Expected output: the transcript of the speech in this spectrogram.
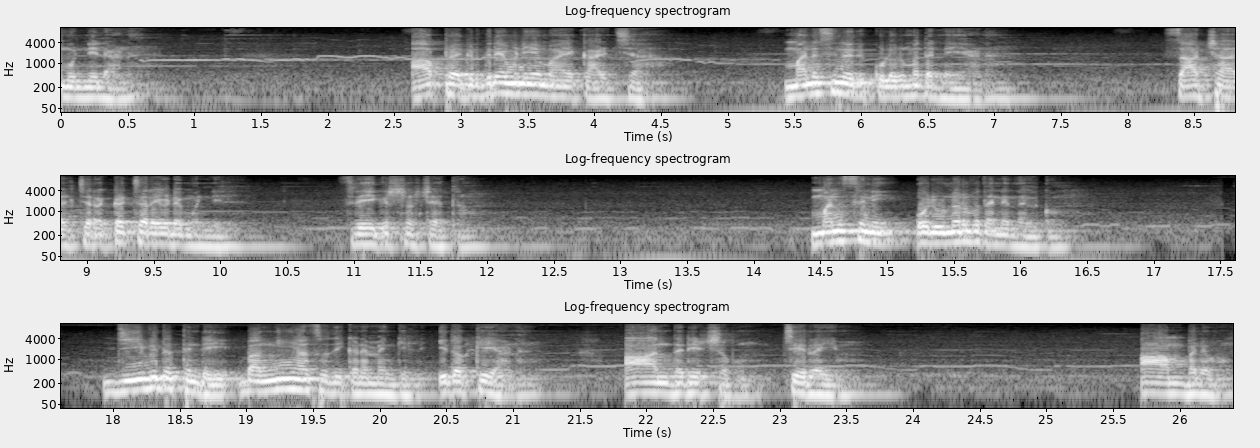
മുന്നിലാണ്. ആ പ്രകൃതിരമണീയമായ കാഴ്ച മനസ്സിനൊരു കുളിർമ തന്നെയാണ്. സാക്ഷാൽ ചിറക്കച്ചിറയുടെ മുന്നിൽ ശ്രീകൃഷ്ണ ക്ഷേത്രം. മനസ്സിന് ഒരു ഉണർവ് തന്നെ നൽകും. ജീവിതത്തിന്റെ ഭംഗി ആസ്വദിക്കണമെങ്കിൽ ഇതൊക്കെയാണ് ആ അന്തരീക്ഷവും ചിറയും ആ അമ്പലവും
